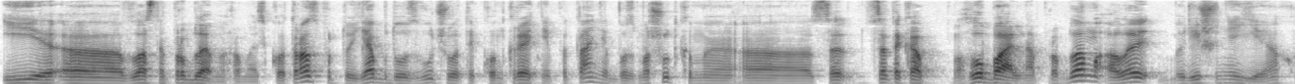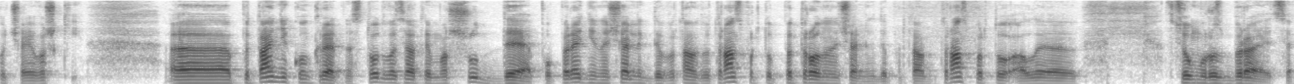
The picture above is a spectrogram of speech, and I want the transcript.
і е, власне проблеми громадського транспорту. Я буду озвучувати конкретні питання, бо з маршрутками е, це, це така глобальна проблема, але рішення є, хоча й важкі. Е, Питання конкретне: 120 маршрут, де попередній начальник департаменту транспорту, Петро не начальник департаменту транспорту, але в цьому розбирається.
